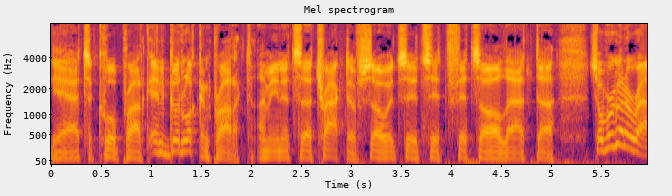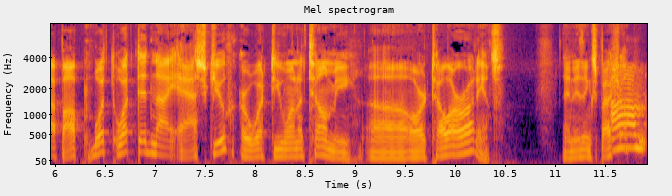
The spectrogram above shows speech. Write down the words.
Yeah, it's a cool product and a good looking product. I mean, it's attractive, so it's it's it fits all that. Uh, so we're going to wrap up. What what didn't I ask you, or what do you want to tell me, uh, or tell our audience? Anything special? Um,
